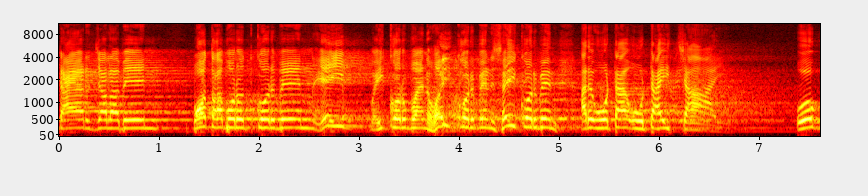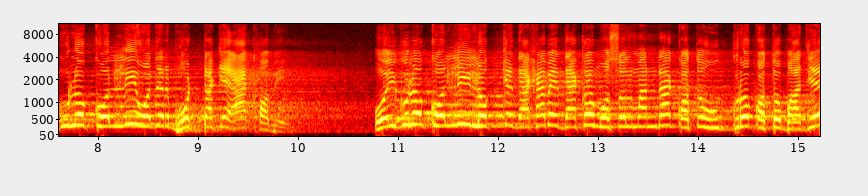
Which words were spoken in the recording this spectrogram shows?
টায়ার জ্বালাবেন, পথ অবরোধ করবেন, এই এই করবেন হই করবেন, সেই করবেন, আরে ওটা, ওটাই চাই। ওগুলো করলেই ওদের ভোটটাকে এক হবে। ওইগুলো করলেই লোককে দেখাবে, দেখো মুসলমানরা কত উগ্র, কত বাজে,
